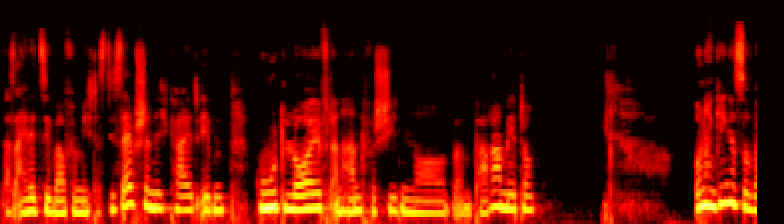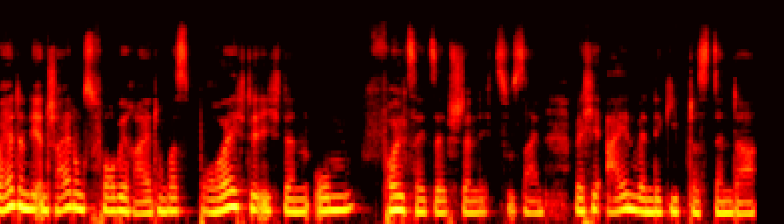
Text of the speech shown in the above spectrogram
das eine Ziel war für mich, dass die Selbstständigkeit eben gut läuft anhand verschiedener ähm, Parameter. Und dann ging es so weiter in die Entscheidungsvorbereitung. Was bräuchte ich denn, um Vollzeit selbstständig zu sein? Welche Einwände gibt es denn da?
